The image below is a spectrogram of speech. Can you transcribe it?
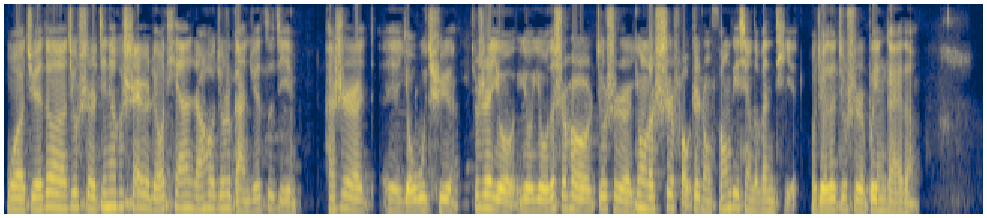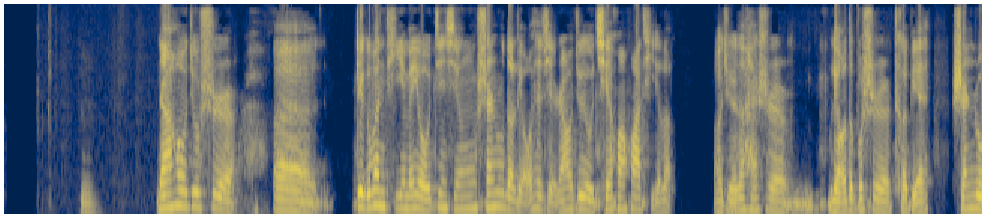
我觉得就是今天和 Sherry 聊天，然后就是感觉自己还是呃有误区，就是有有有的时候就是用了是否这种封闭性的问题，我觉得就是不应该的。嗯，然后就是呃这个问题没有进行深入的聊下去，然后就有切换话题了，我觉得还是聊的不是特别深入。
